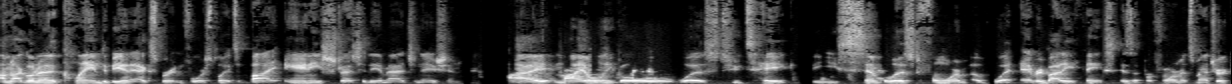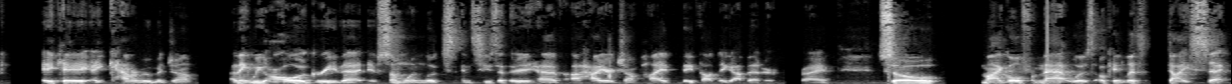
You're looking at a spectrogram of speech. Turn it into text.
I'm not going to claim to be an expert in force plates by any stretch of the imagination. I my only goal was to take the simplest form of what everybody thinks is a performance metric, aka a counter movement jump. I think we all agree that if someone looks and sees that they have a higher jump height, they thought they got better, right? So my goal from that was okay, let's dissect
